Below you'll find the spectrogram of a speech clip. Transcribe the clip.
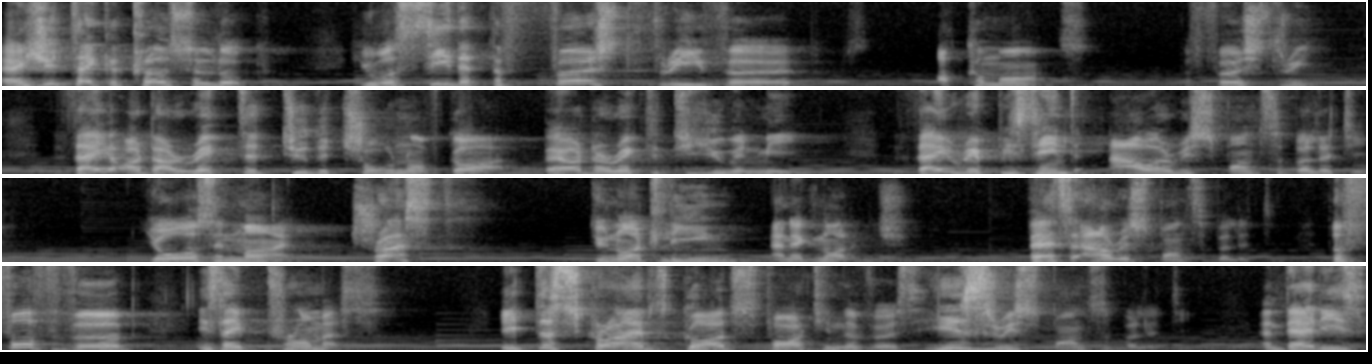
As you take a closer look, you will see that the first three verbs are commands. The first three. They are directed to the children of God, they are directed to you and me. They represent our responsibility, yours and mine. Trust, do not lean, and acknowledge. That's our responsibility. The fourth verb is a promise. It describes God's part in the verse, His responsibility, and that is,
